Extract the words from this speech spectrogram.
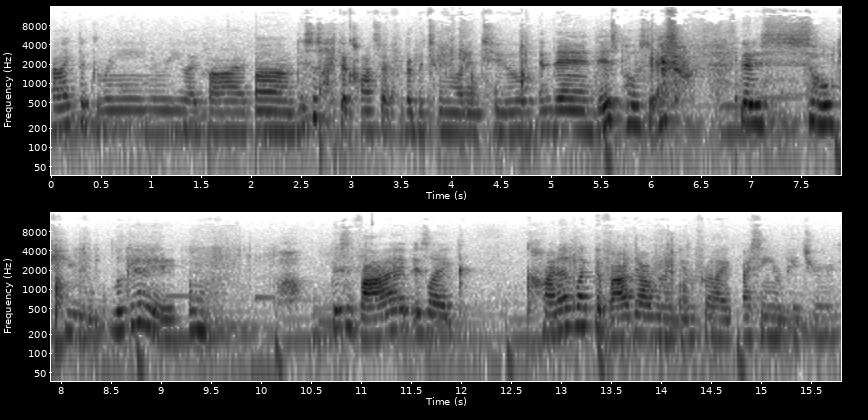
I like the greenery like vibe. Um, this is like the concept for the between one and two. And then this poster that is so cute. Look at it. Oh. This vibe is like kind of like the vibe that I want to do for like my senior pictures.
